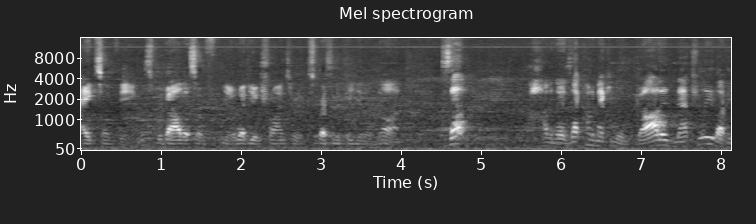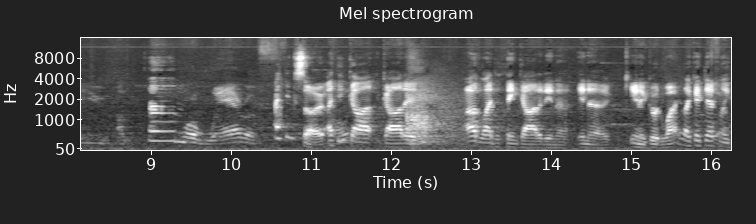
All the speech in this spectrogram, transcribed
takes on things, regardless of you know whether you're trying to express an opinion or not, does that I don't know, does that kind of make you more guarded naturally? Like are you um, um, more aware of I think so. I think guard, guarded. I'd like to think guarded in a in a in a good way. Like I definitely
